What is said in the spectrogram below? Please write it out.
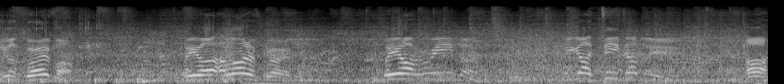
We got Grover. We got a lot of Grover. We got Remo. We got DW. Oh.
